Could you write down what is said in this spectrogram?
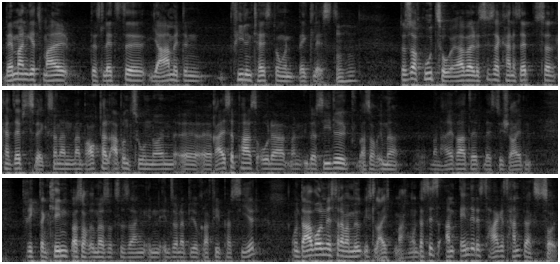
wenn man jetzt mal das letzte Jahr mit den vielen Testungen weglässt. Mhm. Das ist auch gut so, ja, weil das ist ja Selbst, kein Selbstzweck, sondern man braucht halt ab und zu einen neuen äh, Reisepass oder man übersiedelt, was auch immer. Man heiratet, lässt sich scheiden, kriegt ein Kind, was auch immer sozusagen in, in so einer Biografie passiert. Und da wollen wir es dann aber möglichst leicht machen. Und das ist am Ende des Tages Handwerkszeug.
